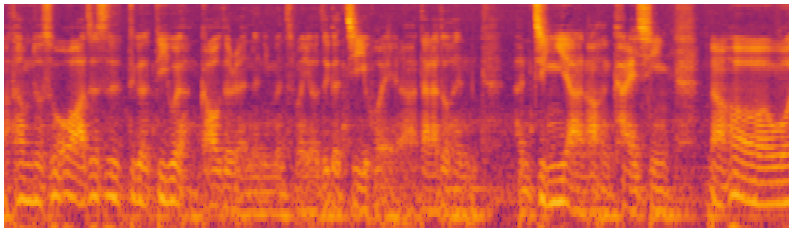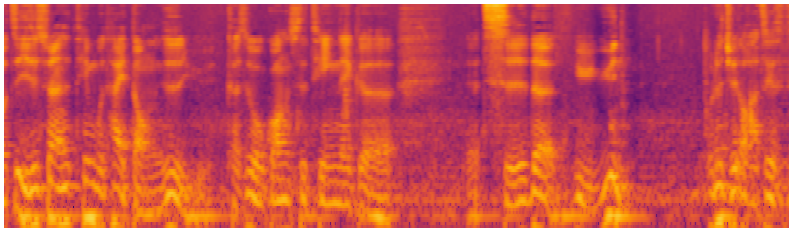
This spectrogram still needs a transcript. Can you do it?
然后他们都说哇，这是这个地位很高的人呢，你们怎么有这个机会啊？大家都很很惊讶，然后很开心。然后我自己是虽然是听不太懂日语，可是我光是听那个词的语韵，我就觉得哇，这个是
